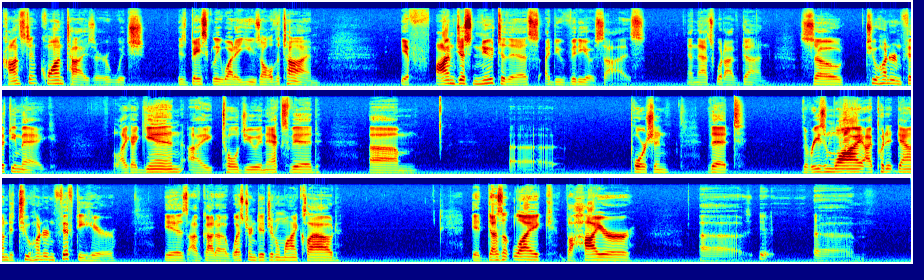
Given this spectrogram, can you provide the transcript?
constant quantizer, which is basically what I use all the time, if I'm just new to this, I do video size, and that's what I've done. So 250 meg. Like again, I told you in XVID um, uh, portion that the reason why I put it down to 250 here is I've got a Western Digital My Cloud. It doesn't like the higher uh, uh,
